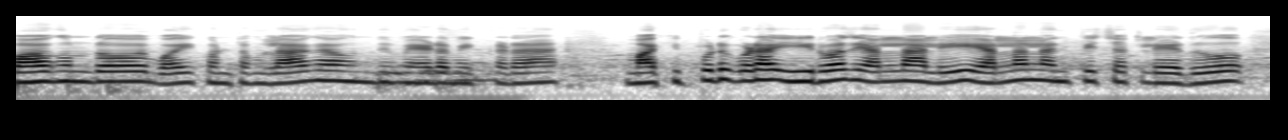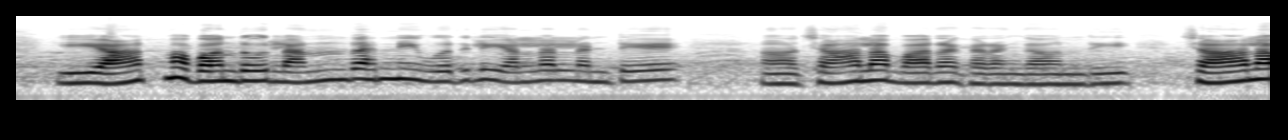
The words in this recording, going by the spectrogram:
బాగుందో వైకుంఠం లాగా ఉంది మేడం ఇక్కడ. మాకు ఇప్పుడు కూడా ఈరోజు వెళ్ళాలి వెళ్ళాలనిపించట్లేదు. ఈ ఆత్మ బంధువులందరినీ వదిలి వెళ్ళాలంటే చాలా బాధాకరంగా ఉంది. చాలా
